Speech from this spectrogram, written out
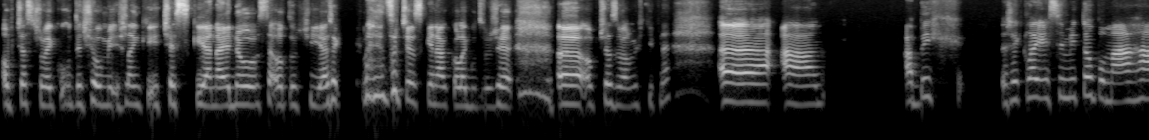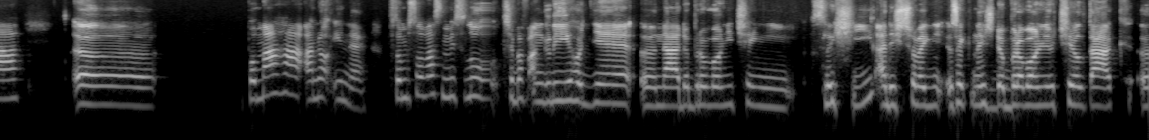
občas člověku utečou myšlenky i česky a najednou se otočí a řekne něco česky na kolegu, což je uh, občas velmi vtipné. Uh, a abych řekla, jestli mi to pomáhá, uh, pomáhá ano i ne. V tom slova smyslu třeba v Anglii hodně na dobrovolničení slyší a když člověk řekneš dobrovolničil, tak uh,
